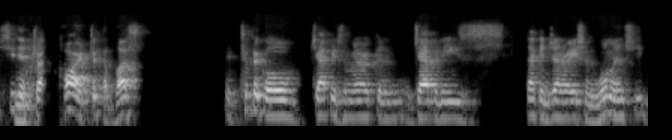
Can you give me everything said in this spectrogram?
She didn't drive a car; took a bus. A typical Japanese American, Japanese second generation woman. She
